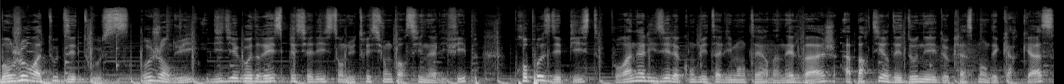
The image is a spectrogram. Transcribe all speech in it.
Bonjour à toutes et tous. Aujourd'hui, Didier Gaudré, spécialiste en nutrition porcine à l'IFIP, propose des pistes pour analyser la conduite alimentaire d'un élevage à partir des données de classement des carcasses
